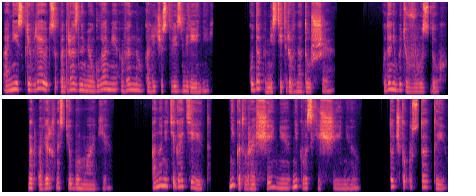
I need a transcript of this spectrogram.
Они искривляются под разными углами в энном количестве измерений. Куда поместить равнодушие? Куда-нибудь в воздух, над поверхностью бумаги. Оно не тяготеет ни к отвращению, ни к восхищению. Точка пустоты.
